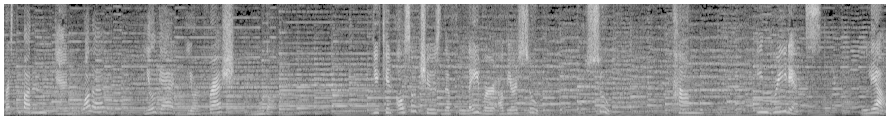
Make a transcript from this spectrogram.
press the button and voila! You'll get your fresh noodle. You can also choose the flavor of your soup. Soup, tang, ingredients, 料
